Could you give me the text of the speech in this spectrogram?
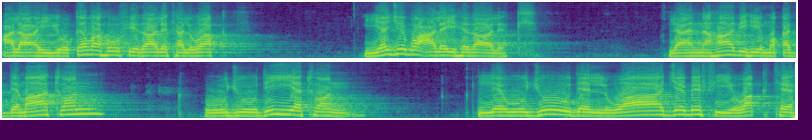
على أن يوقظه في ذلك الوقت. يجب عليه ذلك لأن هذه مقدمات وجودية لوجود الواجب في وقته.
